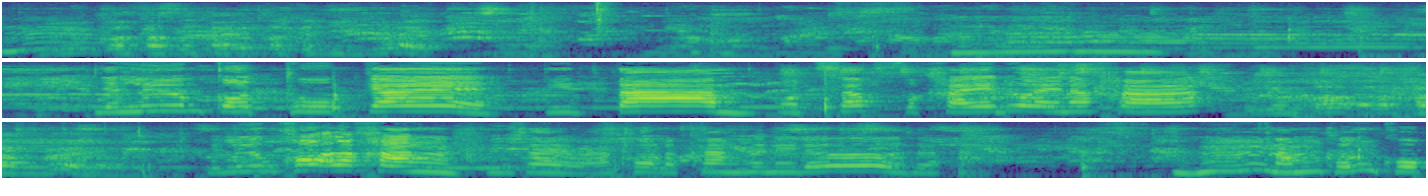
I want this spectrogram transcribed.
อืมอย่าลืมกด subscribe กดกระดิ่งด้วยอืมอย่าลืมกดถูกใจ ติดตาม กด subscribe ด้วยนะคะ อย่าลืมเคาะระฆังด้วยอย่าลืมเคาะระฆังไม่ใช่วะเคาะระฆังเพื่อนให้เด้อเถอะอื้อหือน้ำเครื่องโคก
